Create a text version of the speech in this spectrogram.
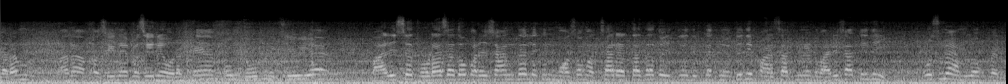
गर्म है ना पसीने पसीने हो रखे हैं, फुल धूप निकली हुई है। बारिश से थोड़ा सा तो परेशान थे, लेकिन मौसम अच्छा रहता था तो इतनी दिक्कत नहीं होती थी। पाँच सात मिनट बारिश आती थी, उसमें हम लोग फिर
